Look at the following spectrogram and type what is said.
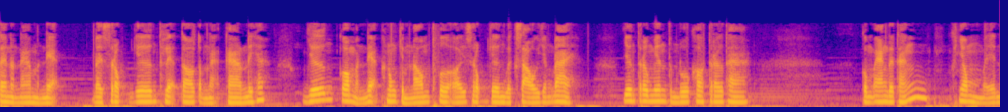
តែនរណាម្នាក់ដែលស្រុកយើងធ្លាក់តល់ដំណាក់កាលនេះយើងក៏ម្នាក់ក្នុងចំណោមធ្វើឲ្យស្រុកយើងវាខ្សោយចឹងដែរយើងត្រូវមានទំនួលខុសត្រូវថាកុំអាងទៅថាខ្ញុំមិនមែន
